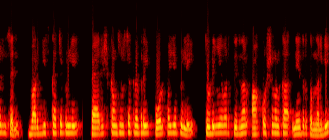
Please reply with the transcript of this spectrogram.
Benson Varghese Kachappilly parish council secretary Paul Payyappilly തുടങ്ങിയവർ തിരുനാൾ ആഘോഷങ്ങൾക്ക് നേതൃത്വം നൽകി.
